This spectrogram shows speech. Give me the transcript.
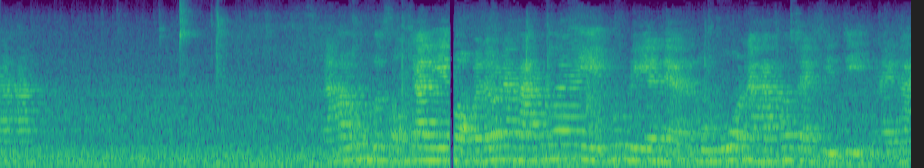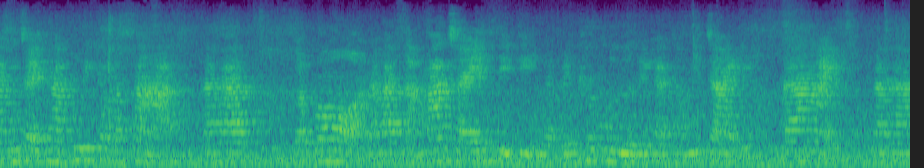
นะคะ นะคะวัตถุประสงค์การเรียนบอกไปแล้วนะคะเพื่อให้ผู้เรียนเนี่ยรู้นะคะเข้าใจสิติในทางวิจัยทางพฤติกรรมศาสตร์นะคะ แล้วก็นะคะสามารถใช้สิติเนี่ยเป็นเครื่องมือในการทำวิจัยได้นะคะ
